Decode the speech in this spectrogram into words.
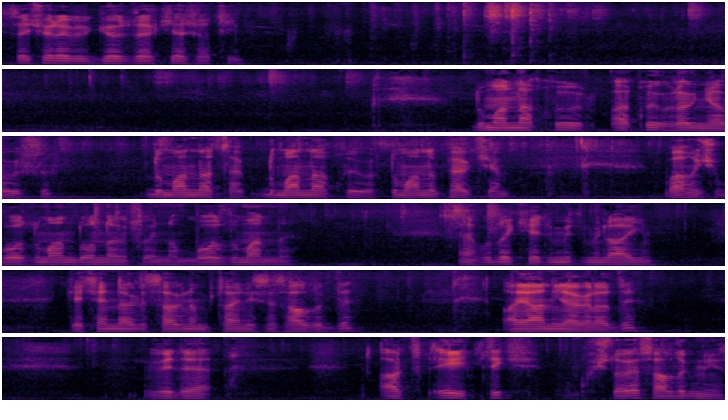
Size şöyle bir gözlerki yaşatayım. Dumanlı akkuyruk, akkuyrukların yavrusu. Dumanlı atak, dumanlı akkuyruk, dumanlı perçem. Bakın şu boz dumanlı da onların soyundan. Boz dumanlı. Heh, bu da kedimiz mülayim. Geçenlerde sarının bir tanesini saldırdı. Ayağını yaraladı. Ve de artık eğittik. Kuşlara saldırmıyor.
